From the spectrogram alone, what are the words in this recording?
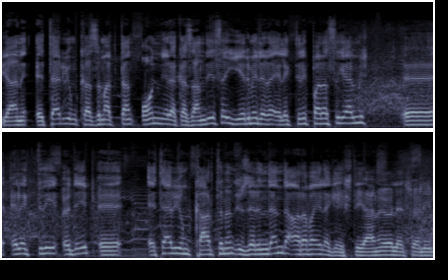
yani Ethereum kazımaktan 10 lira kazandıysa 20 lira elektrik parası gelmiş. Ee, elektriği ödeyip e, Ethereum kartının üzerinden de arabayla geçti yani öyle söyleyeyim.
